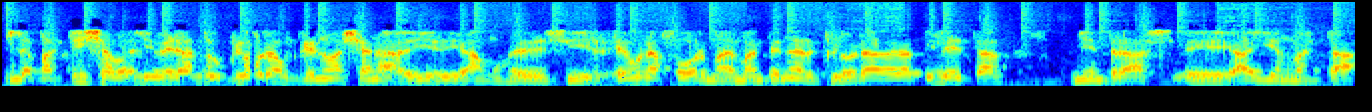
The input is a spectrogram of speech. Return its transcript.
y la pastilla va liberando cloro aunque no haya nadie, digamos. Es decir, es una forma de mantener clorada la pileta mientras eh, alguien no está.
